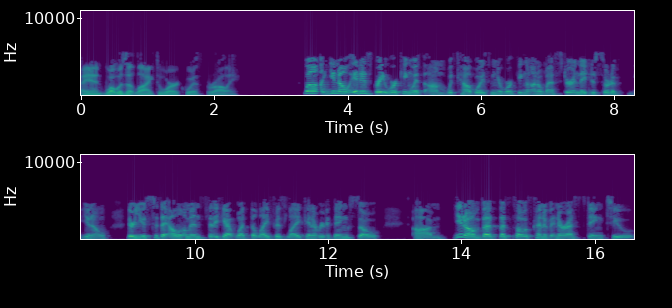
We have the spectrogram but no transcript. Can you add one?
And what was it like to work with Raleigh? Well, you know, it is great working with um with cowboys when you're working on a western. They just sort of, you know, they're used to the elements. They get what the life is like and everything. So um, you know, that that's always kind of interesting to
